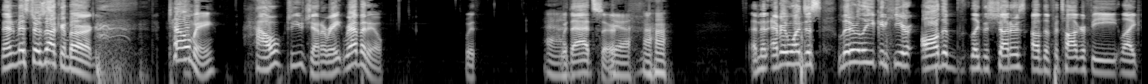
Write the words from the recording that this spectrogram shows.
Then, Mr. Zuckerberg, tell me, how do you generate revenue? With Ads. with ads, sir. Yeah. Uh huh. And then everyone just literally you could hear all the like the shutters of the photography like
